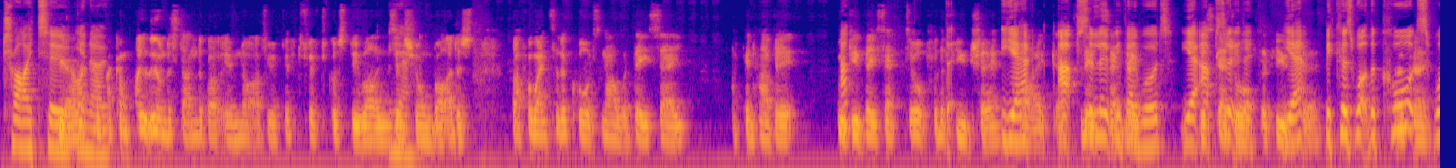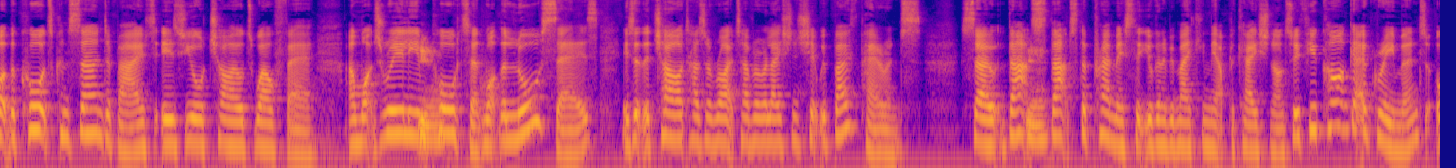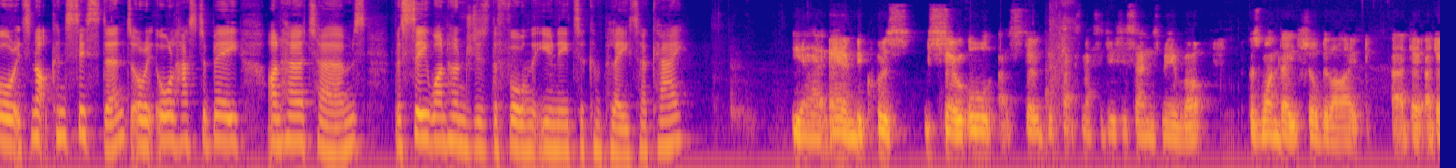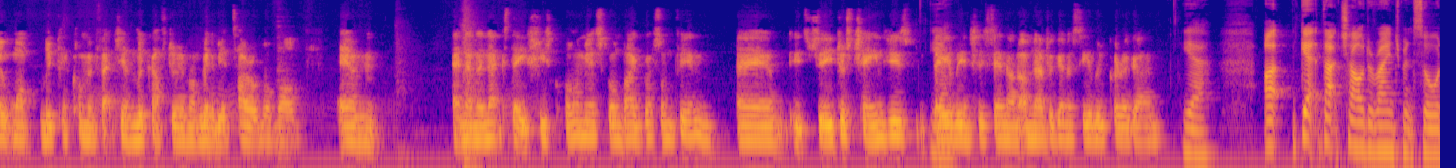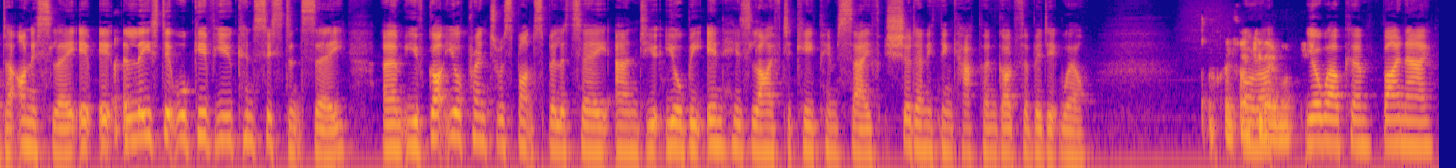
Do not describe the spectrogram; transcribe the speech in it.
try to, yeah, you like, know. I completely understand about him not having 50 50 custody while he's this Yeah. young, but I just, if I went to the courts now, would they say I can have it Would they set it up for the future? Yeah, Like, absolutely set they would. Yeah, absolutely. yeah, because what the courts Okay. what the court's concerned about is your child's welfare. And what's really Yeah. important, what the law says, is that the child has a right to have a relationship with both parents. So that's Yeah. that's the premise that you're going to be making the application on. So if you can't get agreement or it's not consistent or it all has to be on her terms, the C100 is the form that you need to complete, okay? Yeah, um, because so all so the text messages she sends me about because one day she'll be like, I don't I don't want Luke to come and fetch him, look after him. I'm going to be a terrible mom. Um, and then the next day she's calling me a scumbag or something. Um, it, it just changes daily, and she's saying, I'm, I'm never going to see Luca again. Yeah. Uh, get that child arrangements order. Honestly, it, it, at least it will give you consistency. Um, you've got your parental responsibility, and you, you'll be in his life to keep him safe. Should anything happen, God forbid it will. Okay, thank All you right. very much. You're welcome. Bye now.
